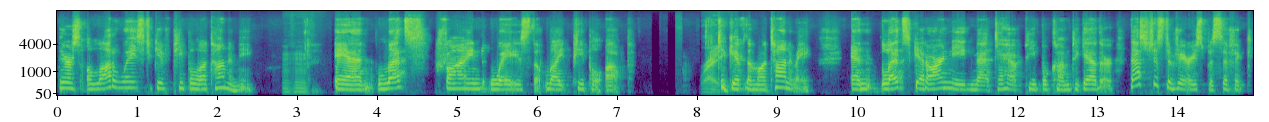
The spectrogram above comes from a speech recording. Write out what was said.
there's a lot of ways to give people autonomy. hmm And let's find ways that light people up Right. to give them autonomy. And let's get our need met to have people come together. That's just a very specific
